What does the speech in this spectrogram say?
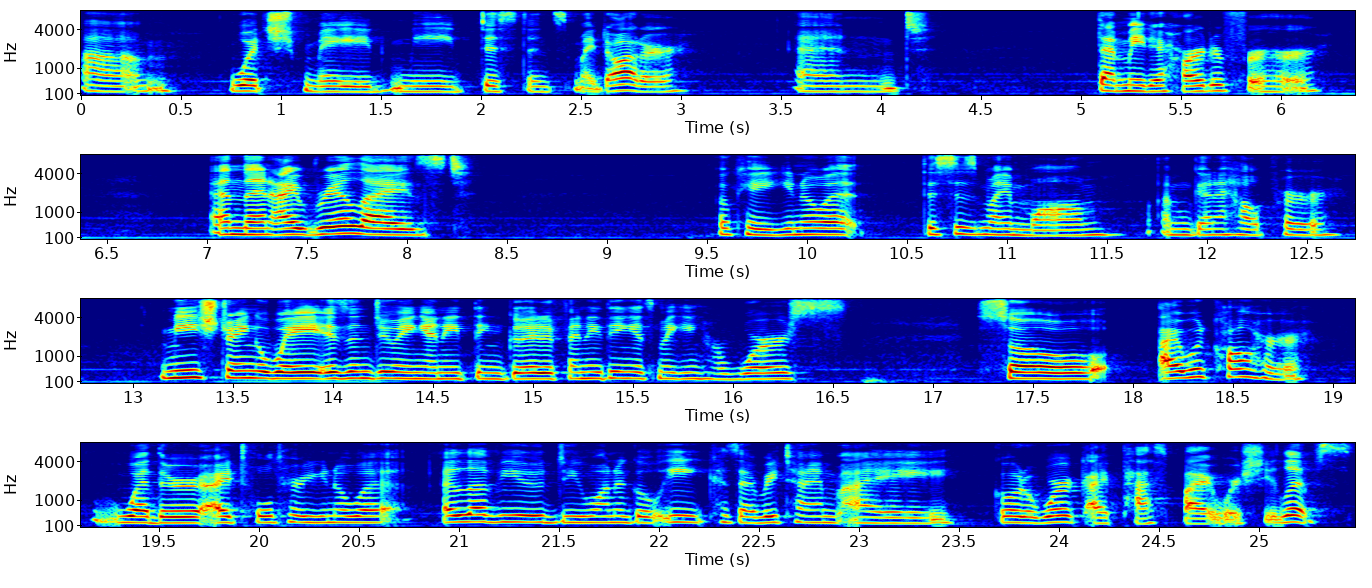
um, which made me distance my daughter, and that made it harder for her. And then I realized, okay, you know what? This is my mom. I'm gonna help her. Me straying away isn't doing anything good. If anything, it's making her worse. So I would call her, whether I told her, you know what, I love you. Do you want to go eat? Because every time I go to work, I pass by where she lives.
